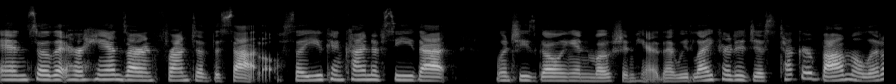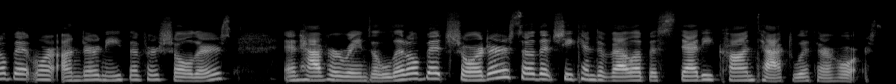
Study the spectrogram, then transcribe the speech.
and so that her hands are in front of the saddle. So you can kind of see that when she's going in motion here that we'd like her to just tuck her bum a little bit more underneath of her shoulders and have her reins a little bit shorter so that she can develop a steady contact with her horse.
